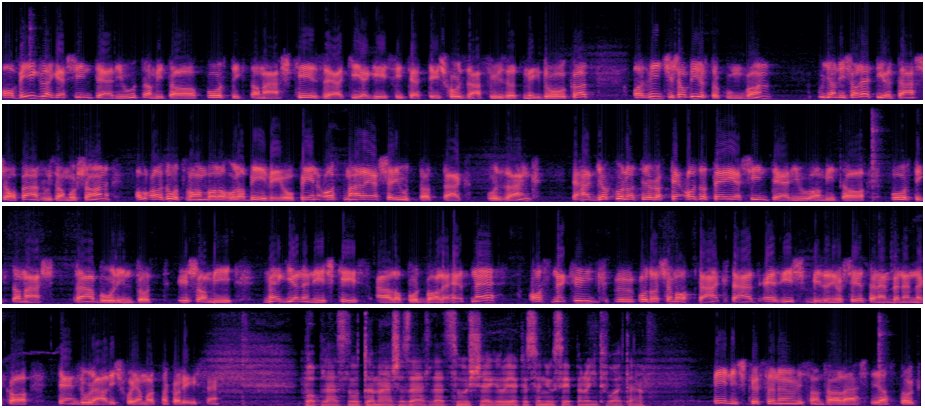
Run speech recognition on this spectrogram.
a végleges interjút, amit a Portik Tamás kézzel kiegészített és hozzáfűzött még dolgokat, az nincs is a birtokunkban, ugyanis a letiltása párhuzamosan az ott van valahol a BVOP-n, azt már el se juttatták hozzánk, tehát gyakorlatilag az a teljes interjú, amit a Portik Tamás rábólintott, és ami megjelenés kész állapotban lehetne, azt nekünk oda sem adták, tehát ez is bizonyos értelemben ennek a cenzurális folyamatnak a része. Pap László Tamás, az átlátszó újságírója, köszönjük szépen, hogy itt voltál. Én is köszönöm, viszont hallást, sziasztok!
